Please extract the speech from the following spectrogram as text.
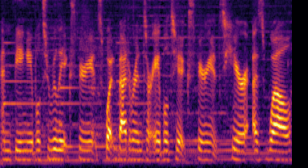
and being able to really experience what veterans are able to experience here as well.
